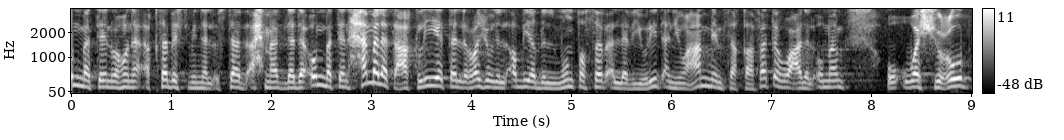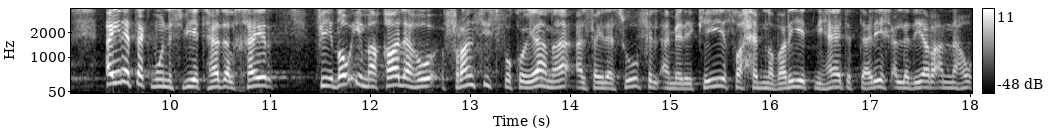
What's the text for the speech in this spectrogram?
أمة وهنا أقتبس من الأستاذ أحمد لدى أمة حملت عقلية الرجل الأبيض المنتصر الذي يريد أن يعمم ثقافته على الأمم والشعوب. أين تكمن نسبية هذا الخير؟ في ضوء ما قاله فرانسيس فوكوياما الفيلسوف الأمريكي صاحب نظرية نهاية التاريخ الذي يرى أنه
